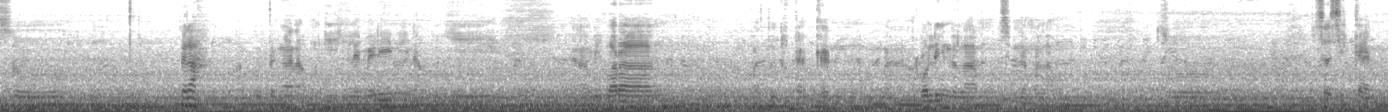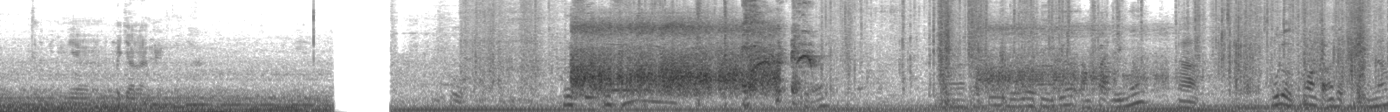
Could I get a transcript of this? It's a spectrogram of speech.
so Itulah Aku tengah nak pergi Lemeri ni Nak barang. Lepas tu kita akan uh, Rolling dalam 9 malam. So Saksikan Kita punya perjalanan Oh Satu, dua, tiga, empat, lima. Ha. Sepuluh semua angkat masuk Enam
